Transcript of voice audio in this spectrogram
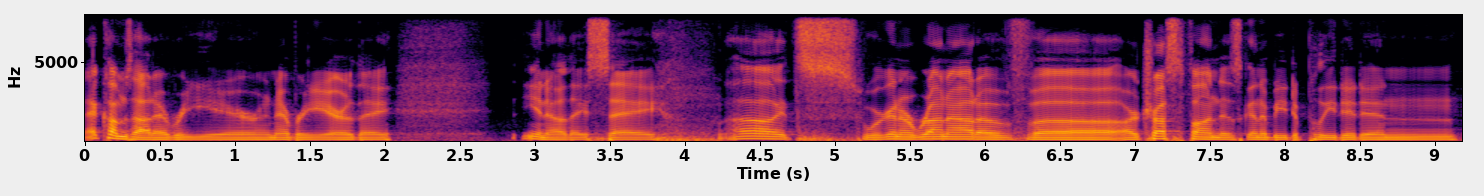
that comes out every year, and every year they, you know, they say, oh, it's we're gonna run out of uh, our trust fund is gonna be depleted in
